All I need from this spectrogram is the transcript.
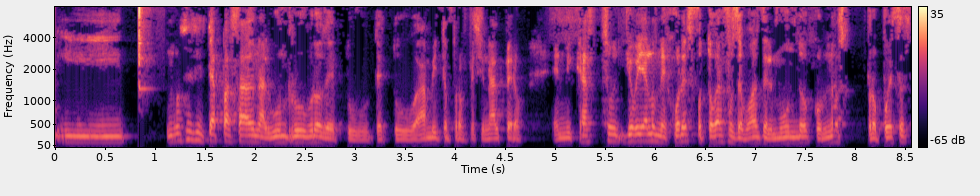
y no sé si te ha pasado en algún rubro de tu, de tu ámbito profesional, pero en mi caso yo veía los mejores fotógrafos de bodas del mundo con unas propuestas.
